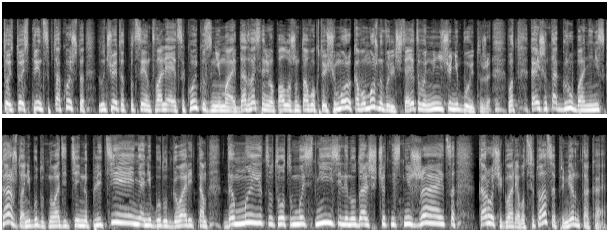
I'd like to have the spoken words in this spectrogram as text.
то, то есть принцип такой, что, ну что этот пациент валяется, койку занимает, да, давайте на него положим того, кто еще может, кого можно вылечить, а этого ну, ничего не будет уже. Вот, конечно, так грубо они не скажут, они будут наводить тень на плетень, они будут говорить там, да мы тут вот мы снизили, но дальше что-то не снижается. Короче говоря, вот ситуация примерно такая.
